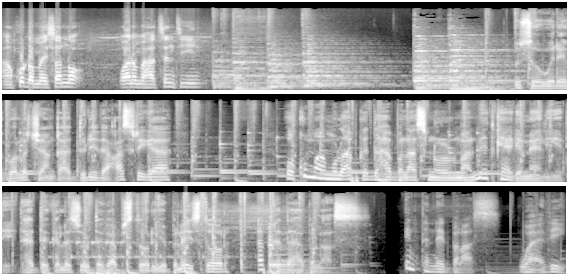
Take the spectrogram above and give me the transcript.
aan ku dhammaysanno waana mahadsantihiin u soo wareegoo la jaanqaad dunida casriga oo ku maamulo abka dahabalaas nolol maalmeedkaaga maaliyadeed. Hadda kala soo deg abstore iyo blaystore abka dahabalaas internet balas waa adeeg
